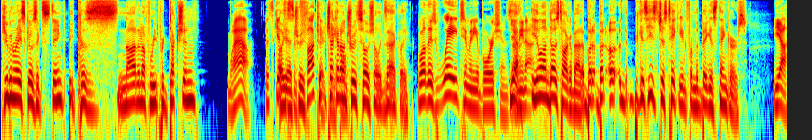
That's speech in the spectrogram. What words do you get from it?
human race goes extinct because not enough reproduction. wow. Let's get oh to yeah, some truth. fucking Ch- check it on Truth Social. Exactly. Well, there's way too many abortions. Yeah, I mean, I- Elon does talk about it, but but uh, because he's just taking it from the biggest thinkers, yeah.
